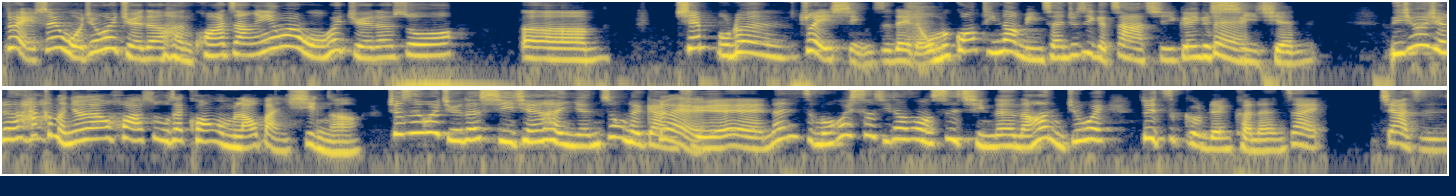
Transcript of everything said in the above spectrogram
对，所以我就会觉得很夸张，因为我会觉得说，呃，先不论罪行之类的，我们光听到名称就是一个诈欺跟一个洗钱，你就会觉得他根本就在用话术在诓我们老百姓啊。就是会觉得洗钱很严重的感觉、欸，那你怎么会涉及到这种事情呢？然后你就会对这个人可能在价值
